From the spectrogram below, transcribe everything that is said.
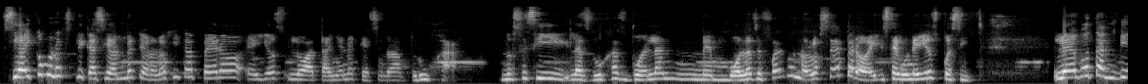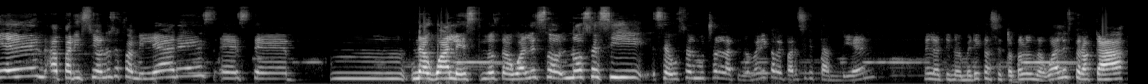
Sí hay como una explicación meteorológica, pero ellos lo atañen a que es una bruja. No sé si las brujas vuelan en bolas de fuego, no lo sé, pero según ellos, pues sí. Luego también apariciones de familiares, este, mmm, nahuales. Los nahuales son, no sé si se usan mucho en Latinoamérica, me parece que también en Latinoamérica se tocan los nahuales, pero acá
